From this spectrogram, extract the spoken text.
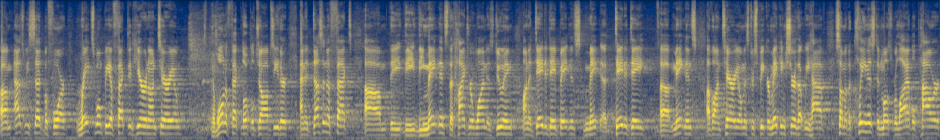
um, as we said before, rates won't be affected here in Ontario. It won't affect local jobs either, and it doesn't affect um, the, the, the maintenance that Hydro One is doing on a day-to-day maintenance, ma uh, day-to-day uh, maintenance of Ontario, Mr. Speaker, making sure that we have some of the cleanest and most reliable power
